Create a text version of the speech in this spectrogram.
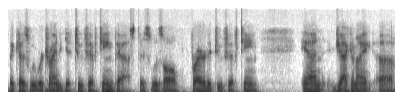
because we were trying to get 215 passed. This was all prior to 215. And Jack and I uh,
